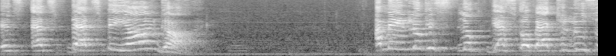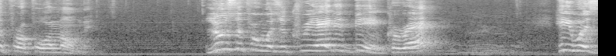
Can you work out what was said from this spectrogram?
It's that's that's beyond God. I mean, look at look, let's go back to Lucifer for a moment. Lucifer was a created being, correct? He was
